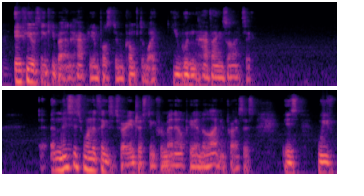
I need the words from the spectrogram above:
Mm. If you're thinking about it in a happy and positive and confident way, you wouldn't have anxiety. And this is one of the things that's very interesting from NLP and the lightning process is we've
